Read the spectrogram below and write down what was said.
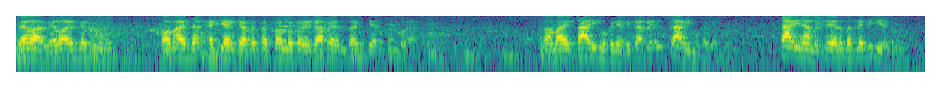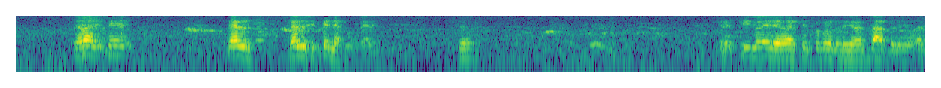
વ્યવહાર. વ્યવહાર એટલે શું? અમારે અગિયાર રૂપિયા આપણે તત્વ કરે એટલે આપણે એમ તો અગિયાર અમારે તાળી મોકલી આપી. આપણે તાળી મોકલી આપી. તાળી ના મળશે એને બદલે બીજી રકમ. એવા એટલે બેલેન્સ બેલેન્સ કરી નાખવું એટલે સ્ત્રી જોડે વ્યવહાર છે, છોકરો જોડે વ્યવહાર બાપ જોડે વ્યવહાર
